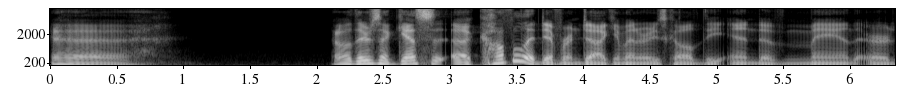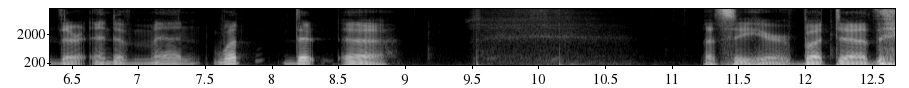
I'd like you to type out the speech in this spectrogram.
Uh Oh, there's I guess a couple of different documentaries called "The End of Man" or "The End of Men." What the uh? Let's see here, but uh, the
